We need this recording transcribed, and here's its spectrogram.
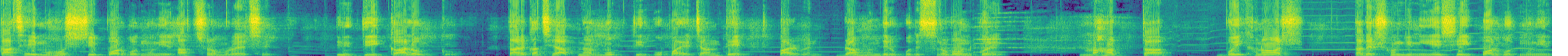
কাছেই মহর্ষি পর্বতমুনির আশ্রম রয়েছে। তিনি ত্রিকালজ্ঞ। তার কাছে আপনার মুক্তির উপায় জানতে পারবেন। ব্রাহ্মণদের উপদেশ শ্রবণ করে মাহাত্মা বৈখানস তাদের সঙ্গে নিয়ে সেই পর্বতমুনির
